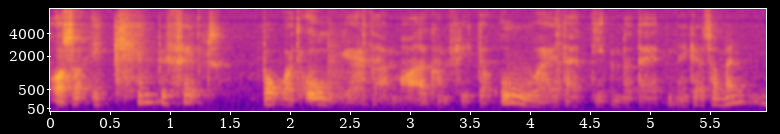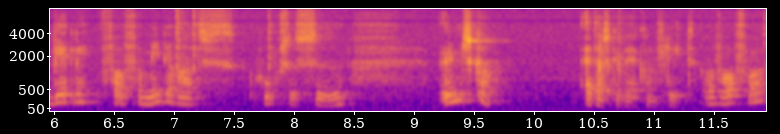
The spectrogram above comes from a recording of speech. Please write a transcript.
Og så et kæmpe felt, hvor at, oh ja, der er meget konflikter, oh ja, der er ditten og datten. Ikke? Altså man virkelig fra familieretshusets side ønsker, at der skal være konflikt. Og hvorfor?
